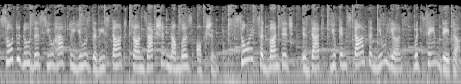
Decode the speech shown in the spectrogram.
So to do this you have to use the restart transaction numbers option. So its advantage is that you can start a new year with same data.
